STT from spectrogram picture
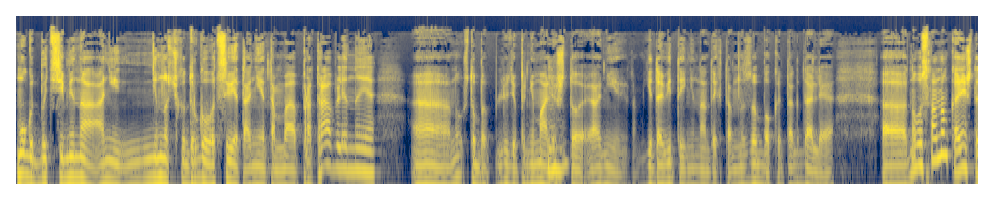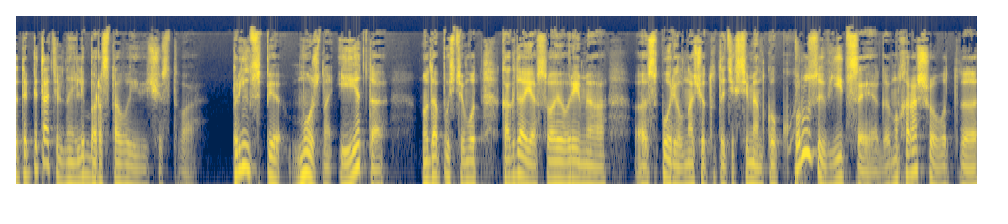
могут быть семена, они немножечко другого цвета, они там протравленные, ну, чтобы люди понимали, mm-hmm. что они там, ядовитые, не надо их там на зубок и так далее. Но в основном, конечно, это питательные либо ростовые вещества. В принципе, можно и это, но, допустим, вот когда я в свое время э, спорил насчет вот этих семян кукурузы в яйце, я говорю, ну хорошо, вот э,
